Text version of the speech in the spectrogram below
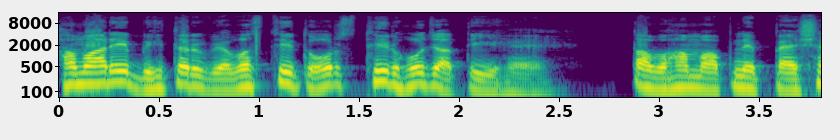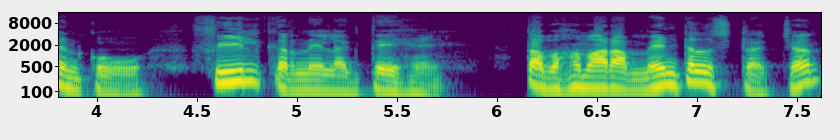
हमारे भीतर व्यवस्थित और स्थिर हो जाती है। तब हम अपने पैशन को फील करने लगते हैं। तब हमारा मेंटल स्ट्रक्चर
